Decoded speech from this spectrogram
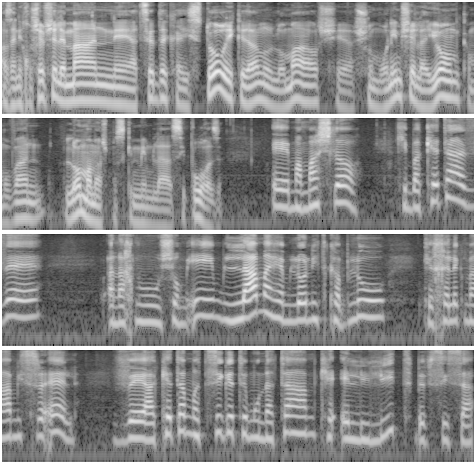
אז אני חושב שלמען uh, הצדק ההיסטורי, כדאי לנו לומר שהשומרונים של היום כמובן לא ממש מסכימים לסיפור הזה. Uh, ממש לא. כי בקטע הזה אנחנו שומעים למה הם לא נתקבלו כחלק מעם ישראל. והקטע מציג את אמונתם כאלילית בבסיסה.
